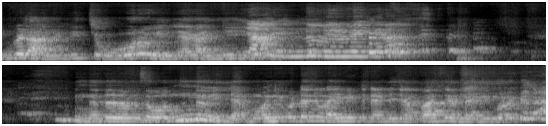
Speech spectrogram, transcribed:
ഇവിടെ ആണെങ്കിൽ ചോറും ഇല്ല വരുമ്പോ ഇന്നത്തെ ദിവസം ഒന്നുമില്ല. മോനുകുട്ടന് വൈകിട്ട് രണ്ട് ചപ്പാത്തി ഉണ്ടാക്കി കൊടുക്കണം.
